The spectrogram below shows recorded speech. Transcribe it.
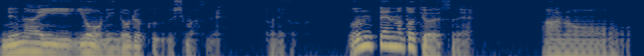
寝ないように努力しますね。とにかく。運転の時はですね、あの、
